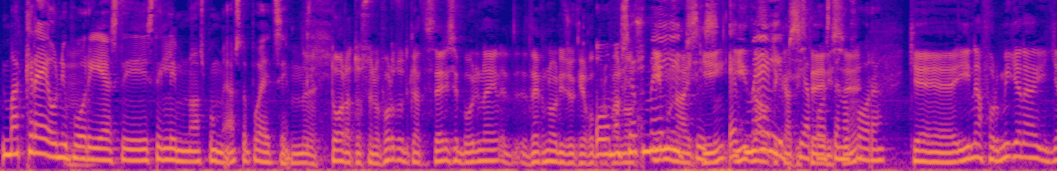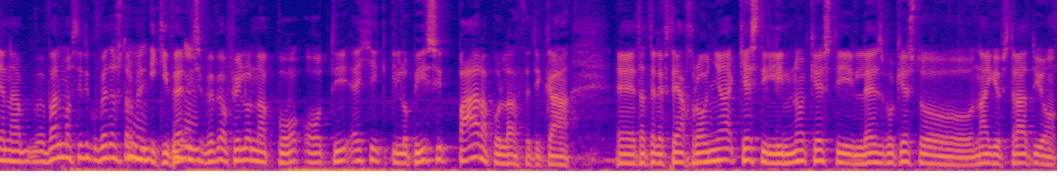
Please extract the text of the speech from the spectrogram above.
μακραίωνη πορεία στη, στη Λίμνο, ας πούμε, ας το πω έτσι. Ναι. Τώρα το στενοφόρο το ότι καθυστέρησε μπορεί να είναι. Δεν γνωρίζω και εγώ Όμως προφανώς. έχουμε Ήμουνα έλλειψεις. εκεί, Έχουμε είδα ότι έλλειψη από καθυστέρησε. στενοφόρα. Και είναι αφορμή για να, για να βάλουμε αυτή την κουβέντα στο τραπέζι. Μμ, Η κυβέρνηση, ναι. βέβαια, οφείλω να πω ότι έχει υλοποιήσει πάρα πολλά θετικά ε, τα τελευταία χρόνια και στη Λίμνο και στη Λέσβο και στον Άγιο Ευστράτιο.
